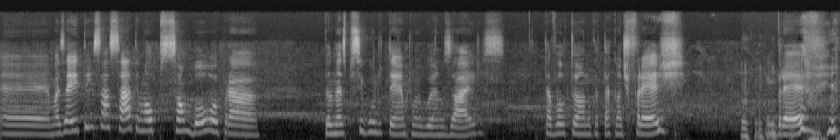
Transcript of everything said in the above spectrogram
É, mas aí tem Sassá, tem uma opção boa pra, pelo menos pro segundo tempo em Buenos Aires. Tá voltando com o atacante Frege. em breve.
